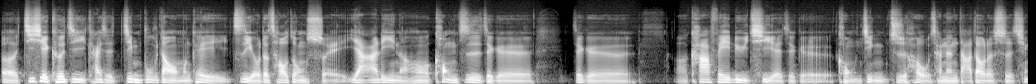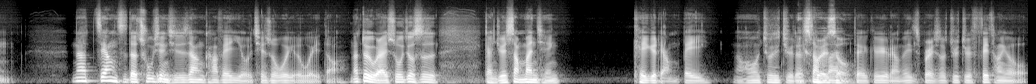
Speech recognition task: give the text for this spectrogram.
呃机械科技开始进步到我们可以自由的操纵水压力，然后控制这个。这个啊，咖啡滤器的这个孔径之后才能达到的事情。那这样子的出现，其实让咖啡有前所未有的味道。那对我来说，就是感觉上班前 K 个两杯，然后就会觉得上班对 K 个两杯 espresso 就觉得非常有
